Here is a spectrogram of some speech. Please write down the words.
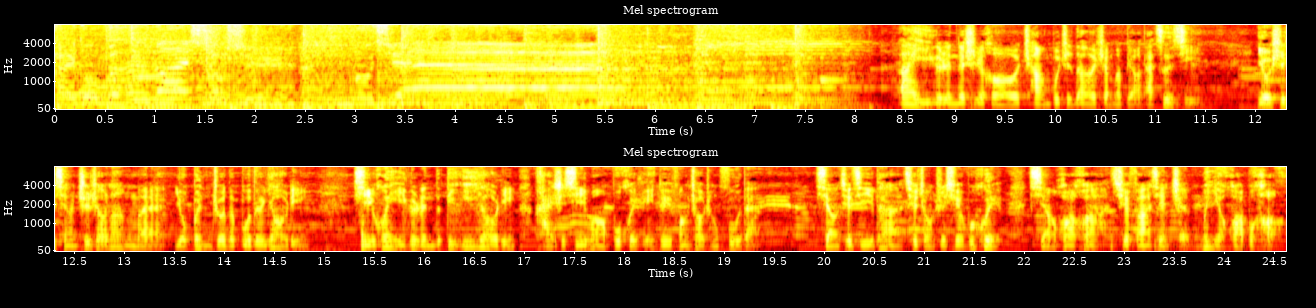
太多温暖消失不见。爱一个人的时候，常不知道怎么表达自己，有时想制造浪漫，又笨拙的不得要领。喜欢一个人的第一要领，还是希望不会给对方造成负担。想学吉他，却总是学不会；想画画，却发现怎么也画不好。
